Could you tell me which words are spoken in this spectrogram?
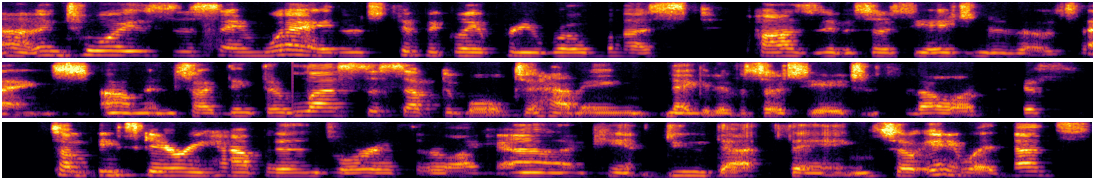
uh, and toys the same way. There's typically a pretty robust positive association to those things, um, and so I think they're less susceptible to having negative associations develop if something scary happens or if they're like, ah, I can't do that thing. So anyway, that's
